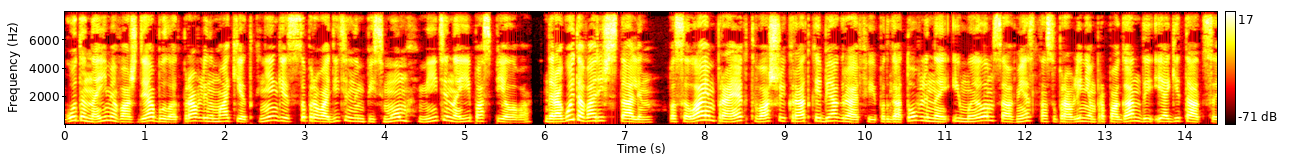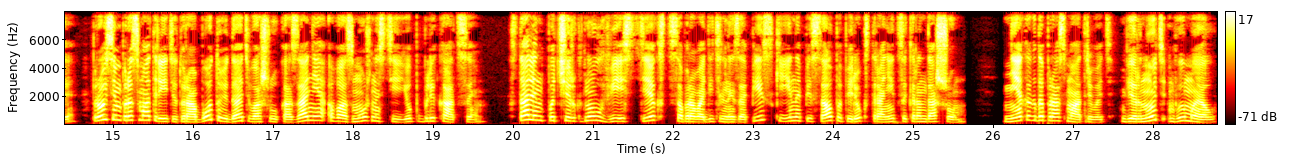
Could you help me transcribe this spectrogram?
года на имя вождя был отправлен макет книги с сопроводительным письмом Митина и Поспелова. «Дорогой товарищ Сталин, Посылаем проект вашей краткой биографии, подготовленной имейлом совместно с Управлением пропаганды и агитации. Просим просмотреть эту работу и дать ваши указания о возможности ее публикации. Сталин подчеркнул весь текст сопроводительной записки и написал поперек страницы карандашом. Некогда просматривать. Вернуть в email.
